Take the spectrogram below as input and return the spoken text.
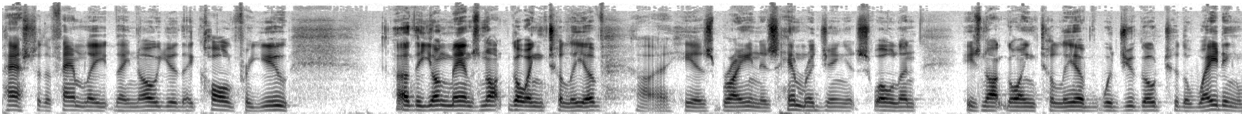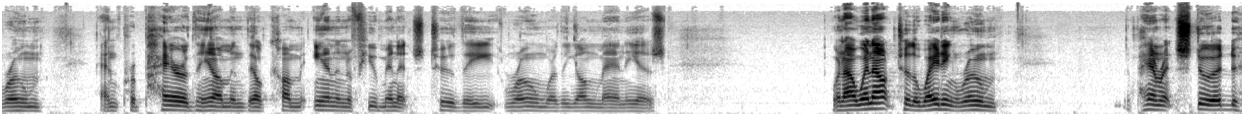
Pastor, the family, they know you, they called for you. Uh, the young man's not going to live. Uh, his brain is hemorrhaging, it's swollen. He's not going to live. Would you go to the waiting room? And prepare them, and they'll come in in a few minutes to the room where the young man is. When I went out to the waiting room, the parents stood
